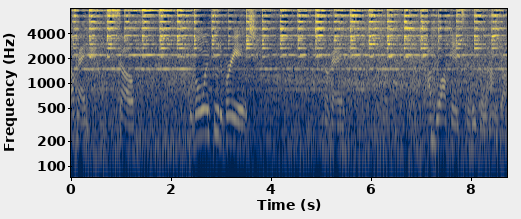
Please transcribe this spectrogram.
Okay, so we're going through the bridge. Okay. I'm walking to the hookah lounge, y'all.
